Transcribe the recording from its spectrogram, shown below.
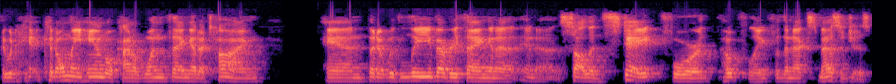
it would it could only handle kind of one thing at a time, and but it would leave everything in a in a solid state for hopefully for the next messages.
